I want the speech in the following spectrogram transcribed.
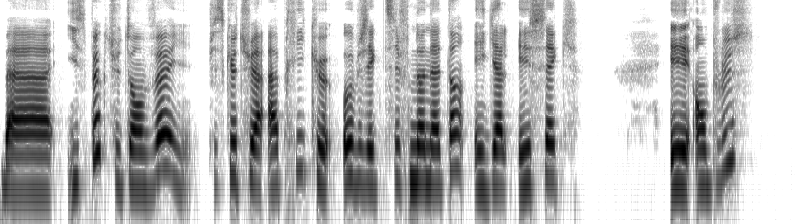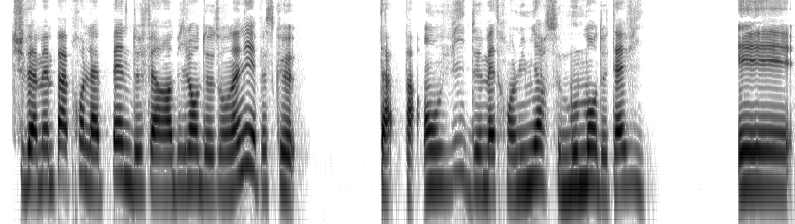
bah, il se peut que tu t'en veuilles, puisque tu as appris que objectif non atteint égale échec. Et en plus, tu vas même pas prendre la peine de faire un bilan de ton année, parce que t'as pas envie de mettre en lumière ce moment de ta vie. Et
